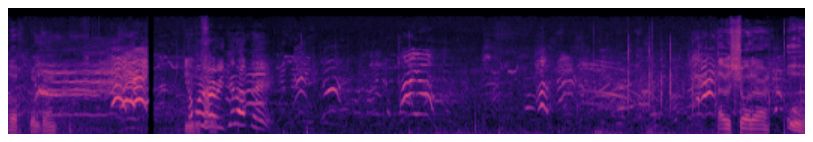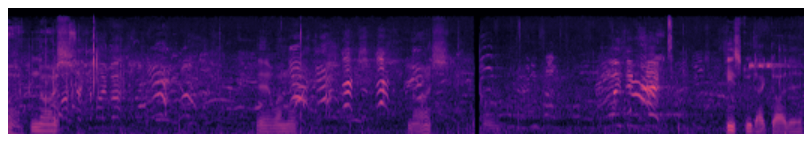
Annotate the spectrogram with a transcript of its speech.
Oh, well done. Come on, Harry, get up there. Have a shot, Aaron. Oh, nice. Musa, come over. Yeah, one more. Nice. Close in, Seb. He's good, that guy there.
